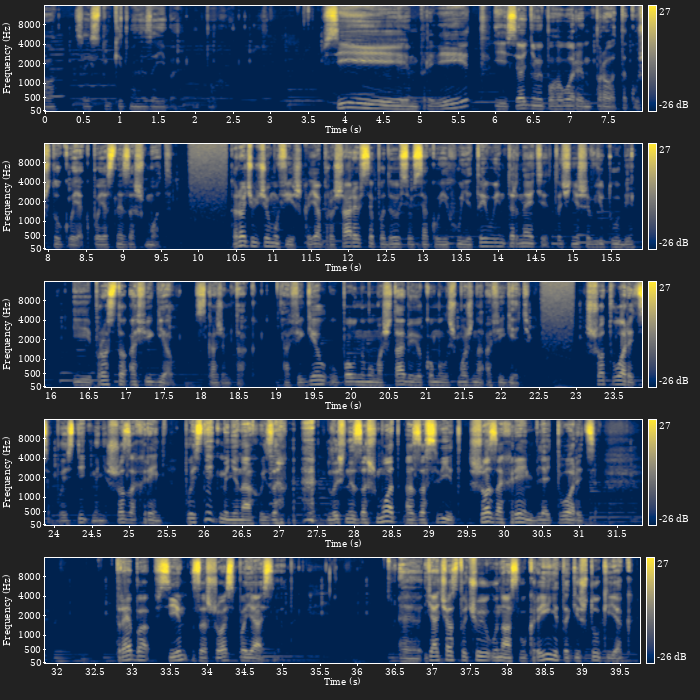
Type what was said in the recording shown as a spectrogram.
Ого, цей стукіт мене заїбе. Похуй. Всім привіт! І сьогодні ми поговоримо про таку штуку, як поясни за шмот. Коротше, в чому фішка? Я прошарився, подивився всякої хуєти у інтернеті, точніше в Ютубі, і просто офігел, скажімо так. Офігел у повному масштабі, в якому лише можна офігеть. Що твориться? Поясніть мені, що за хрень? Поясніть мені нахуй за лиш не за шмот, а за світ. Що за хрень, блядь, твориться? Треба всім за щось пояснювати. Е, Я часто чую у нас в Україні такі штуки, як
